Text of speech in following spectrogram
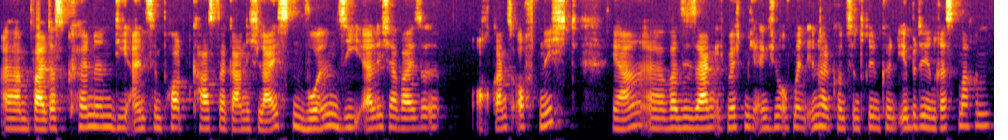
ähm, weil das können die einzelnen Podcaster gar nicht leisten, wollen sie ehrlicherweise auch ganz oft nicht, ja, äh, weil sie sagen, ich möchte mich eigentlich nur auf meinen Inhalt konzentrieren, könnt ihr bitte den Rest machen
